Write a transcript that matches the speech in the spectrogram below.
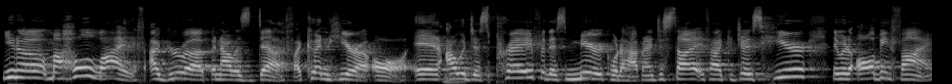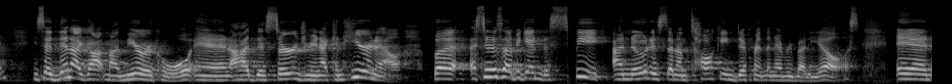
you know, my whole life I grew up and I was deaf. I couldn't hear at all. And I would just pray for this miracle to happen. I just thought if I could just hear, then it would all be fine. He said, then I got my miracle and I had this surgery and I can hear now. But as soon as I began to speak, I noticed that I'm talking different than everybody else. And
